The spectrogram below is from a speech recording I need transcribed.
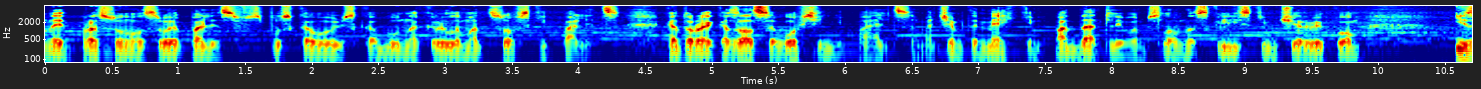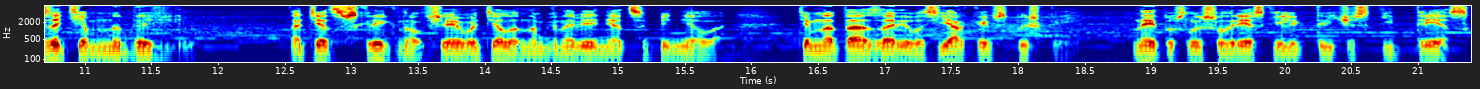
Нейт просунул свой палец в спусковую скобу, накрыл им отцовский палец, который оказался вовсе не пальцем, а чем-то мягким, податливым, словно склизким червяком, и затем надавил. Отец вскрикнул, все его тело на мгновение оцепенело. Темнота озарилась яркой вспышкой — Нейт услышал резкий электрический треск.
